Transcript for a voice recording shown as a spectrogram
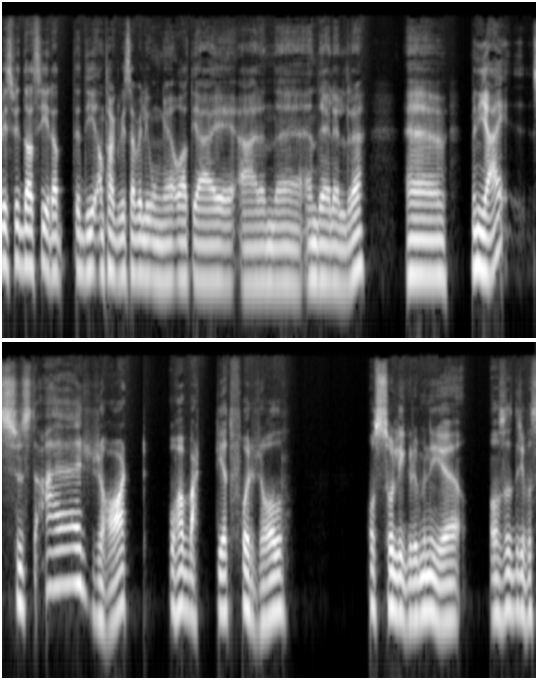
Hvis vi da sier at de antageligvis er veldig unge, og at jeg er en, en del eldre eh, Men jeg syns det er rart å ha vært i et forhold, og så ligger du med nye, og så drive og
